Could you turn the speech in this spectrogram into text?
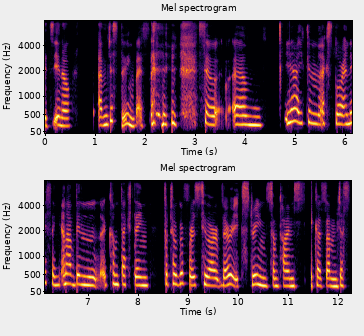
it's you know, I'm just doing this. so um, yeah, you can explore anything, and I've been contacting photographers who are very extreme sometimes because I'm just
